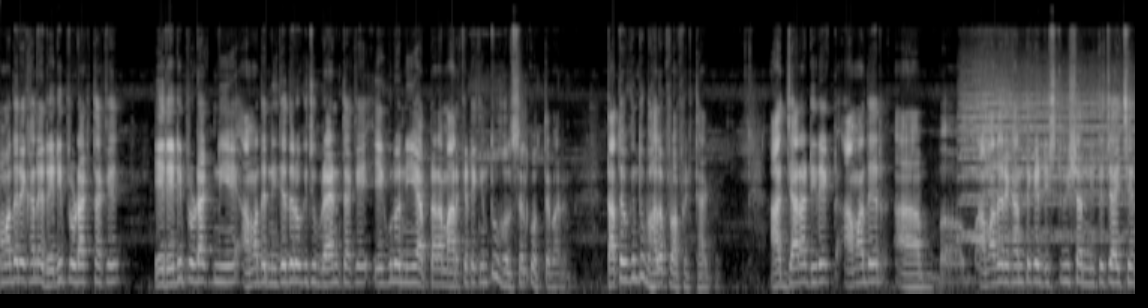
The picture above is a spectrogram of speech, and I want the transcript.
আমাদের এখানে রেডি প্রোডাক্ট থাকে। এই রেডি প্রোডাক্ট নিয়ে আমাদের নিজেদেরও কিছু ব্র্যান্ড থাকে। এগুলো নিয়ে আপনারা মার্কেটে কিন্তু হোলসেল করতে পারেন। তাতেও কিন্তু ভালো প্রফিট থাকবে। আর যারা ডিরেক্ট আমাদের আমাদের এখান থেকে ডিস্ট্রিবিউশন নিতে চাইছেন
